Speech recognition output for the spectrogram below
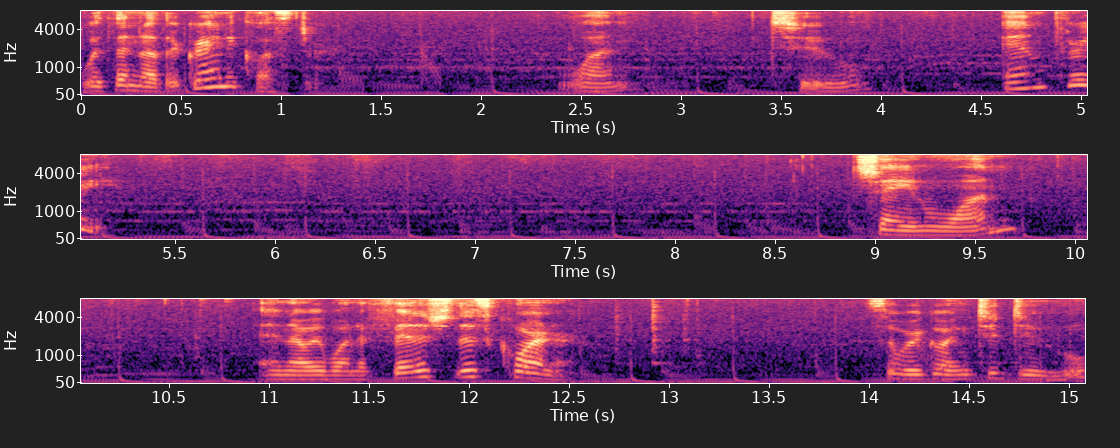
with another granny cluster. One, two, and three. Chain one, and now we want to finish this corner. So we're going to do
